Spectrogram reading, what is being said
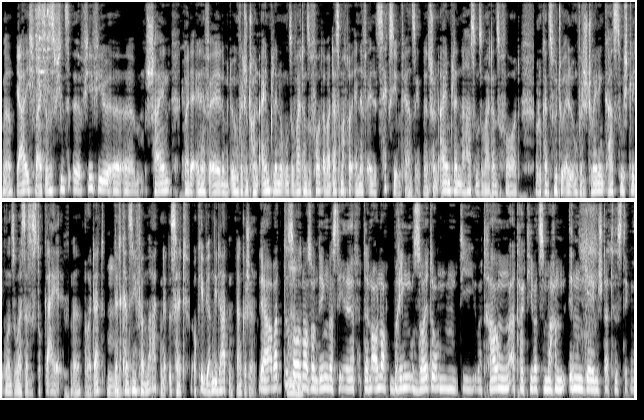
Ne? Ja, ich weiß, das ist viel, äh, viel, viel äh, ähm, Schein bei der NFL mit irgendwelchen tollen Einblendungen und so weiter und so fort, aber das macht halt NFL sexy im Fernsehen. Wenn du schon Einblender hast und so weiter und so fort. Oder kannst virtuell irgendwelche Trading Cards durchklicken und sowas, das ist doch geil. Ne? Aber das Hm. das kannst du nicht vermarkten. Das ist halt, okay, wir haben die Daten, Dankeschön. Ja, aber das ist Mhm. auch noch so ein Ding, was die EF dann auch noch bringen sollte, um die Übertragung attraktiver zu machen in Game-Statistiken.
